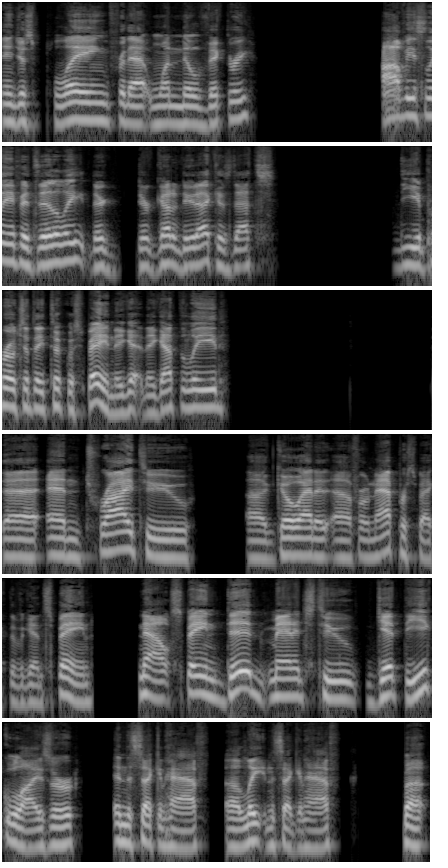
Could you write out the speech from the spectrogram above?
and just playing for that 1 0 victory. Obviously, if it's Italy, they're they're gonna do that because that's the approach that they took with Spain. They get they got the lead uh, and try to uh, go at it uh, from that perspective against Spain. Now, Spain did manage to get the equalizer in the second half, uh, late in the second half, but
